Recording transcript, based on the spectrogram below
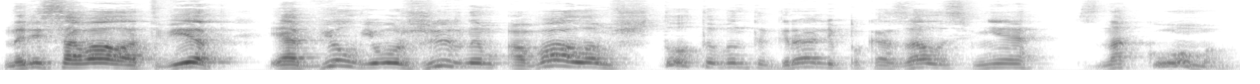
нарисовал ответ и обвел его жирным овалом, что-то в интеграле показалось мне знакомым.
